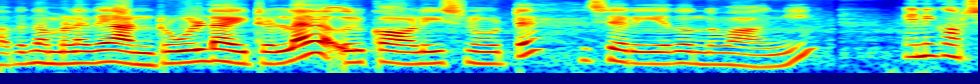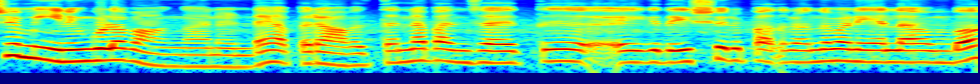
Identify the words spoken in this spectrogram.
അപ്പോൾ നമ്മളത് അൺറൂൾഡ് ആയിട്ടുള്ള ഒരു കോളേജ് നോട്ട് ചെറിയതൊന്ന് വാങ്ങി. ഇനി കുറച്ച് മീനും കൂടെ വാങ്ങാനുണ്ട്. അപ്പോൾ രാവിലെ തന്നെ പഞ്ചായത്ത് ഏകദേശം ഒരു പതിനൊന്ന് മണിയെല്ലാം ആകുമ്പോൾ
